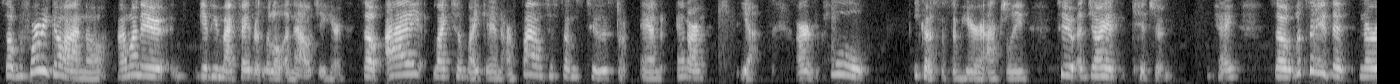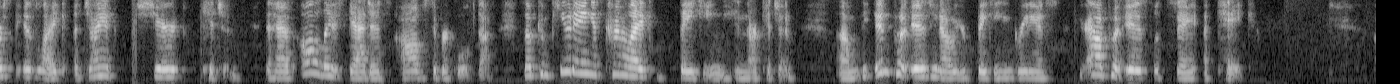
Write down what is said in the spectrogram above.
So before we go on though, I want to give you my favorite little analogy here. So I like to liken our file systems to, and, and our, yeah, our whole ecosystem here actually to a giant kitchen, okay? So let's say that NERSC is like a giant shared kitchen that has all the latest gadgets, all the super cool stuff. So computing is kind of like baking in our kitchen. Um, the input is, you know, your baking ingredients. Your output is, let's say, a cake.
